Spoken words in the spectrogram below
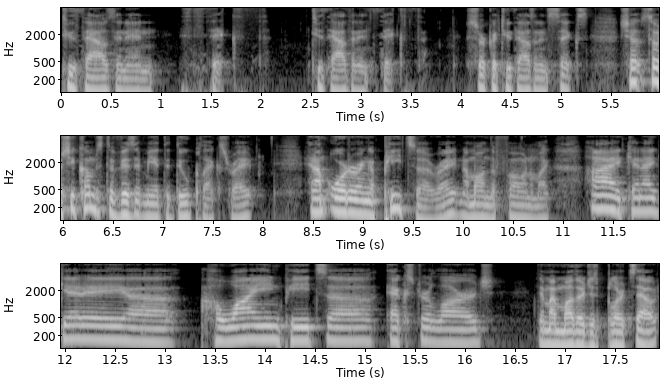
2006. 2006. Circa 2006. So she comes to visit me at the duplex, right? And I'm ordering a pizza, right? And I'm on the phone. I'm like, hi, can I get a uh, Hawaiian pizza, extra large? Then my mother just blurts out,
